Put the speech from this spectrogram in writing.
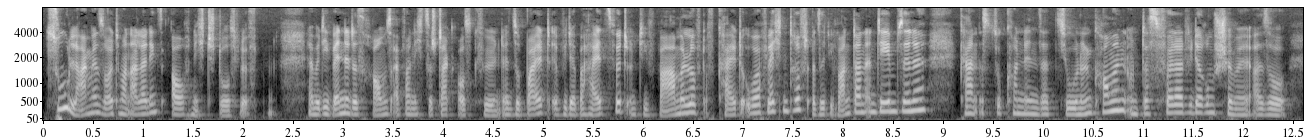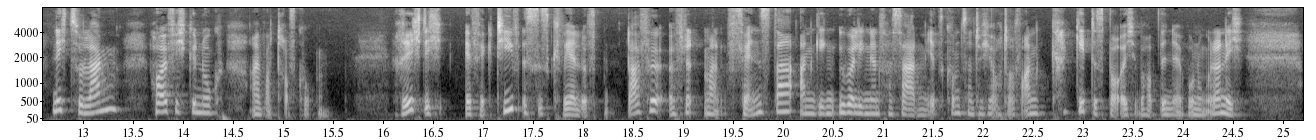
Zu lange sollte man allerdings auch nicht stoßlüften, damit die Wände des Raums einfach nicht so stark auskühlen. Denn sobald er wieder beheizt wird und die warme Luft auf kalte Oberflächen trifft, also die Wand dann in dem Sinne, kann es zu Kondensationen kommen und das fördert wiederum Schimmel. Also nicht zu lang, häufig genug, einfach drauf gucken. Richtig effektiv ist es Querlüften. Dafür öffnet man Fenster an gegenüberliegenden Fassaden. Jetzt kommt es natürlich auch darauf an, geht es bei euch überhaupt in der Wohnung oder nicht?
